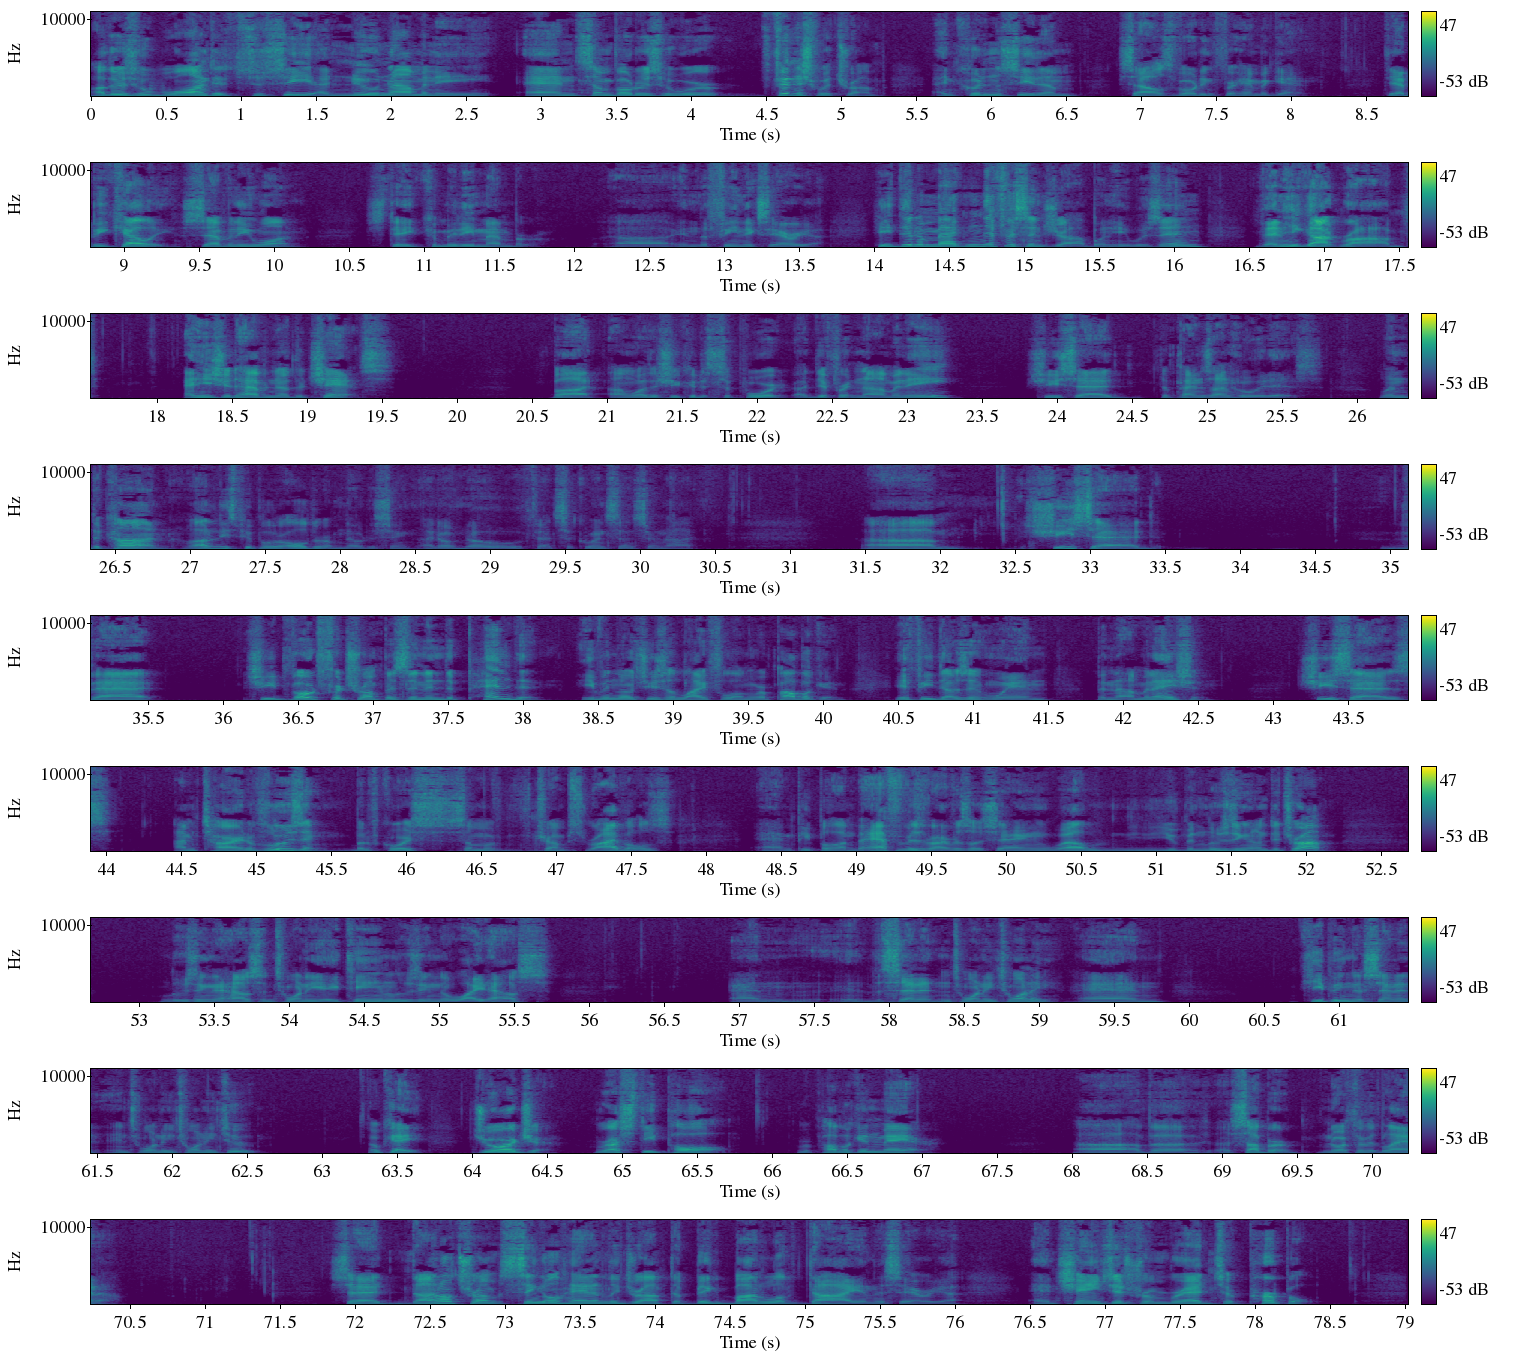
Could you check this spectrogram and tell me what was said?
others who wanted to see a new nominee, and some voters who were finished with Trump and couldn't see themselves voting for him again. Debbie Kelly, 71, state committee member uh, in the Phoenix area. He did a magnificent job when he was in. Then he got robbed, and he should have another chance. But on whether she could support a different nominee, she said, depends on who it is. Linda Kahn. A lot of these people are older, I'm noticing. I don't know if that's a coincidence or not. Um, she said that she'd vote for Trump as an independent, even though she's a lifelong Republican, if he doesn't win the nomination. She says, I'm tired of losing. But of course, some of Trump's rivals and people on behalf of his rivals are saying, well, you've been losing under Trump. Losing the House in 2018, losing the White House and the Senate in 2020, and keeping the Senate in 2022. Okay, Georgia, Rusty Paul, Republican mayor uh, of a, a suburb north of Atlanta, said Donald Trump single handedly dropped a big bottle of dye in this area and changed it from red to purple.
